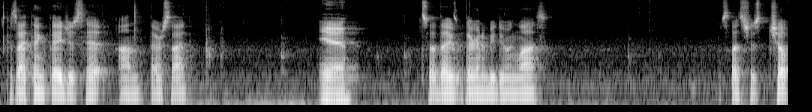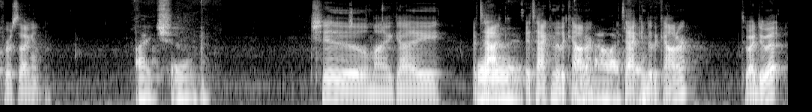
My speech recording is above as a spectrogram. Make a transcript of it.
Because I think they just hit on their side. Yeah. So they, they're going to be doing less. So let's just chill for a second. I chill. Chill, my guy. Attack. wait, wait. Attack into the oh, counter. now I Attack into the counter. Do I do it?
